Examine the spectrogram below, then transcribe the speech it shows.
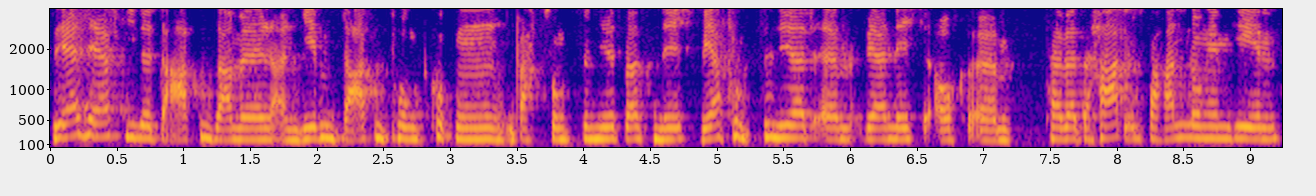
sehr, sehr viele Daten sammeln, an jedem Datenpunkt gucken, was funktioniert, was nicht, wer funktioniert, ähm, wer nicht, auch ähm, teilweise hart in Verhandlungen gehen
